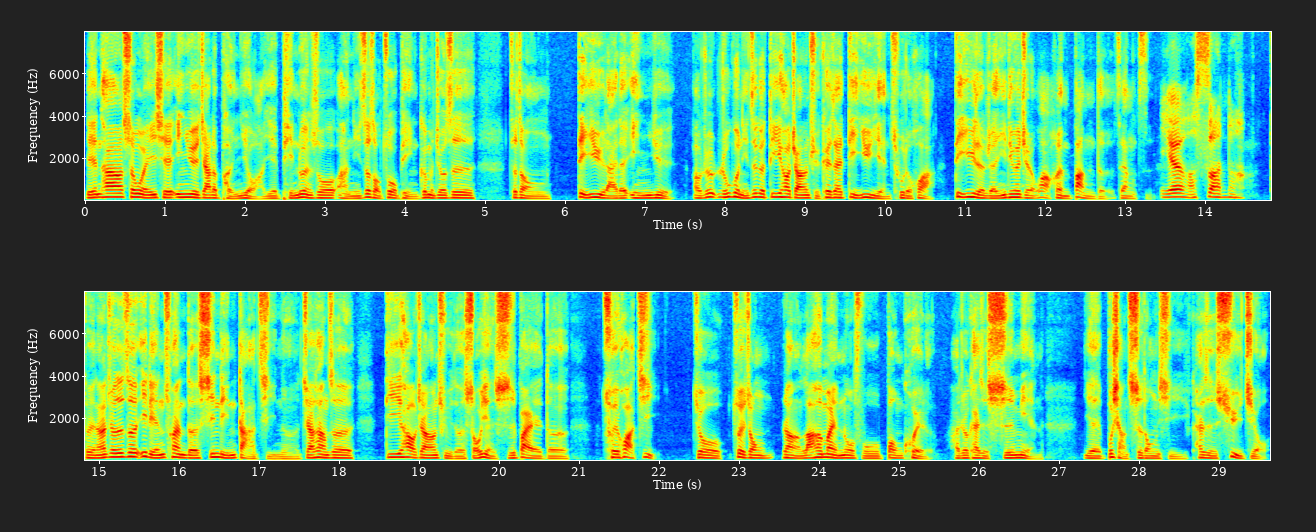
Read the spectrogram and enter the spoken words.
连他身为一些音乐家的朋友啊，也评论说啊，你这首作品根本就是这种地狱来的音乐哦。就如果你这个第一号交响曲可以在地狱演出的话，地狱的人一定会觉得哇，很棒的这样子。耶，好酸哦。对，然后就是这一连串的心灵打击呢，加上这第一号交响曲的首演失败的催化剂，就最终让拉赫曼诺夫崩溃了，他就开始失眠，也不想吃东西，开始酗酒，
